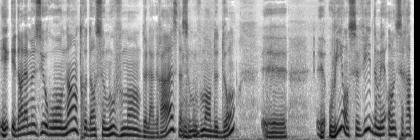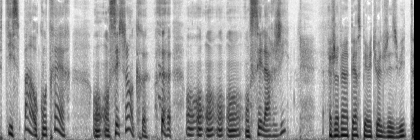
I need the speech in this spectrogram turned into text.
et, dans la mesure où on entre dans ce mouvement de la grâce, dans ce mhm. mouvement de don, euh, euh, oui, on se vide, mais on ne se rapetisse pas. Au contraire, on, s'échancre, on s'élargit. J'avais un père spirituel jésuite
